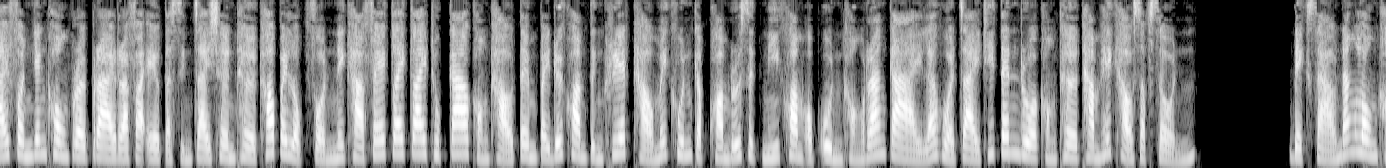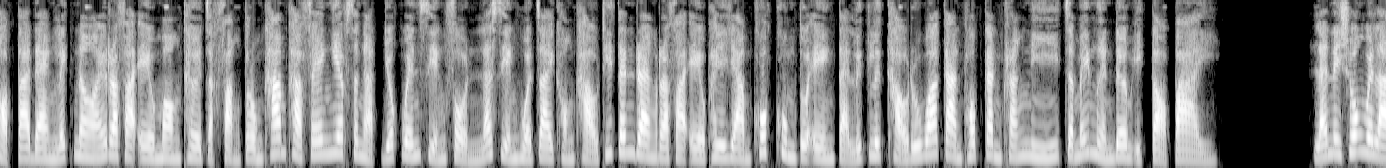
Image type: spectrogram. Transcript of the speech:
ายฝนยังคงโปรยปลายราฟาเอลตัดสินใจเชิญเธอเข้าไปหลบฝนในคาเฟ่ใกล้ๆ ทุกก้าวของเขาเต็มไปด้วยความตึงเครียดเขาไม่คุ้นกับความรู้สึกนี้ความอบอุ่นของร่างกายและหัวใจที่เต้นรัวของเธอทำให้เขาสับสน เด็กสาวนั่งลงขอบตาแดงเล็กน้อยราฟาเอลมองเธอจากฝั่งตรงข้ามคาเฟ่เงียบสงัดยกเว้นเสียงฝนและเสียงหัวใจของเขาที่เต้นแรงราฟาเอลพยายามควบคุมตัวเองแต่ลึกๆ เขารู้ว่าการพบกันครั้งนี้จะไม่เหมือนเดิมอีกต่อไป และในช่วงเวลา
